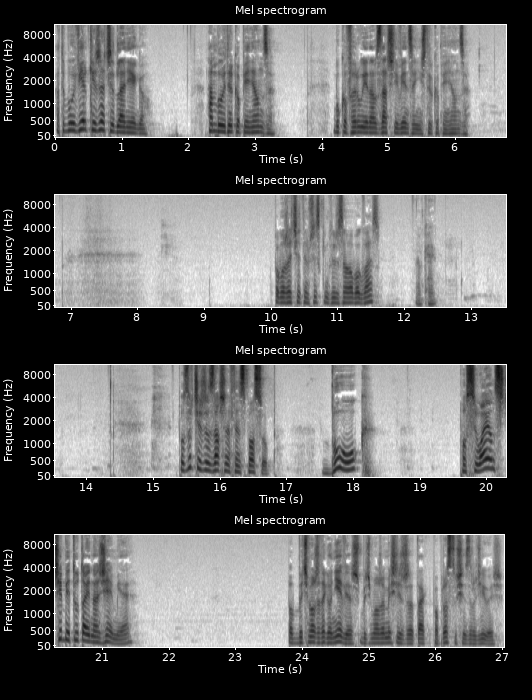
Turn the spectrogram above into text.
A to były wielkie rzeczy dla niego. Tam były tylko pieniądze. Bóg oferuje nam znacznie więcej niż tylko pieniądze. Pomożecie tym wszystkim, którzy są obok Was? Ok. Pozwólcie, że zacznę w ten sposób. Bóg, posyłając Ciebie tutaj na ziemię, bo być może tego nie wiesz, być może myślisz, że tak po prostu się zrodziłeś.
